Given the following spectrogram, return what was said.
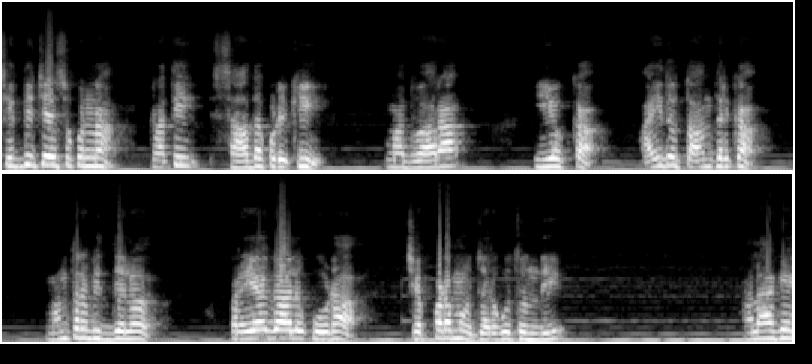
సిద్ధి చేసుకున్న ప్రతి సాధకుడికి మా ద్వారా ఈ యొక్క ఐదు తాంత్రిక మంత్ర విద్యలో ప్రయోగాలు కూడా చెప్పడము జరుగుతుంది. అలాగే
